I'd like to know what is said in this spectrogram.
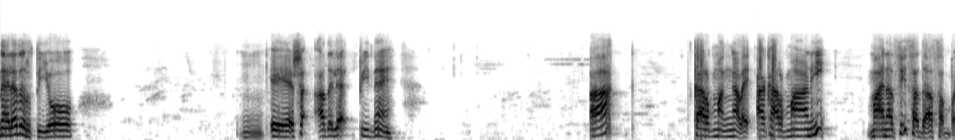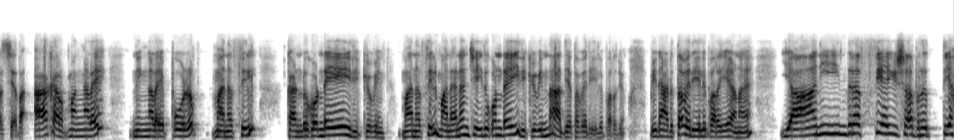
നിലനിർത്തിയോ? ഏഷ അതിൽ പിന്നെ ആ കർമ്മങ്ങളെ ആ കർമാണി മനസ്സി സദാ സമ്പശ്യത ആ കർമ്മങ്ങളെ നിങ്ങളെപ്പോഴും മനസ്സിൽ കണ്ടുകൊണ്ടേയിരിക്കുവിൻ. മനസ്സിൽ മനനം ചെയ്തുകൊണ്ടേയിരിക്കുവിൻ എന്ന് ആദ്യത്തെ വരിയിൽ പറഞ്ഞു. പിന്നെ അടുത്ത വരിയിൽ പറയാണ് യാനീന്ദ്രസ്യൈഷ ഭൃത്യ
